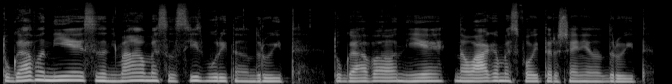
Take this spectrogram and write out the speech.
тогава ние се занимаваме с изборите на другите. Тогава ние налагаме своите решения на другите.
